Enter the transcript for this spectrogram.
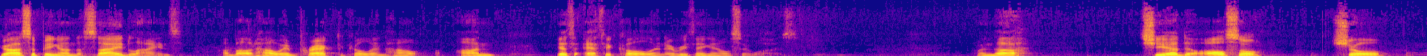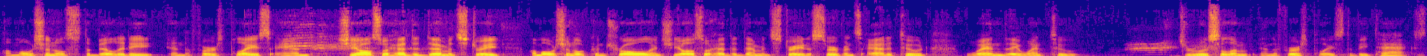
gossiping on the sidelines about how impractical and how unethical and everything else it was. And uh, she had to also show emotional stability in the first place, and she also had to demonstrate emotional control, and she also had to demonstrate a servant's attitude when they went to Jerusalem in the first place to be taxed.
